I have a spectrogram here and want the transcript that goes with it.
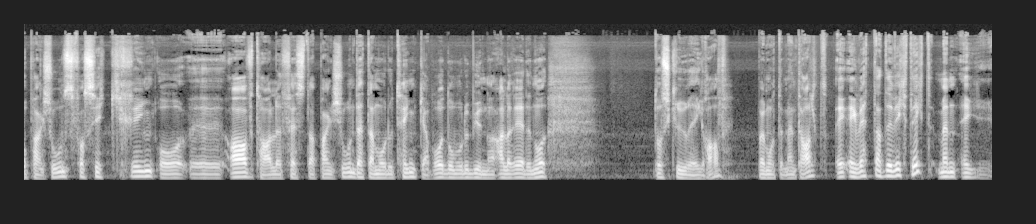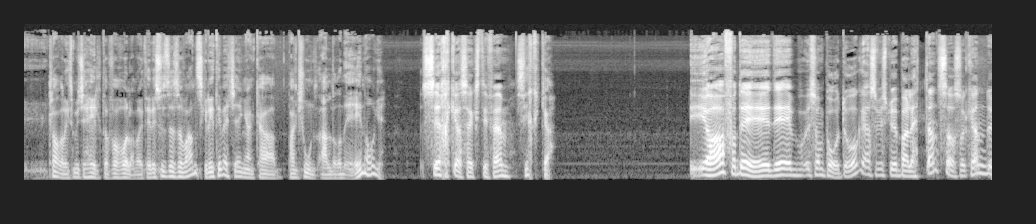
og pensjonsforsikring og eh, avtalefesta pensjon, dette må du tenke på, da må du begynne allerede nå. Da skrur jeg av, på en måte mentalt. Jeg, jeg vet at det er viktig, men jeg klarer liksom ikke helt å forholde meg til det. Jeg syns det er så vanskelig. Jeg vet ikke engang hva pensjonsalderen er i Norge. Cirka 65. Cirka. Ja, for det er, det er som både òg. Altså, hvis du er ballettdanser, så kan du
